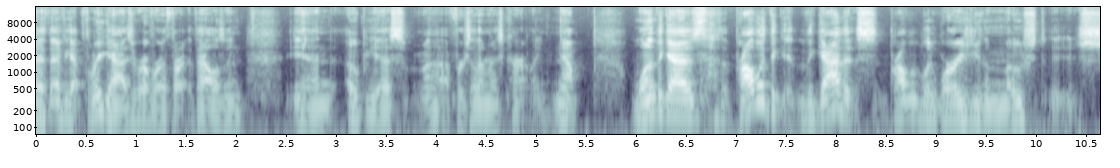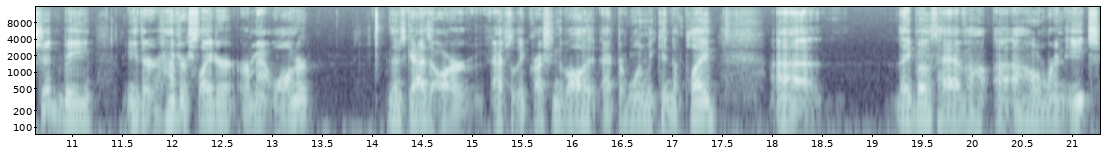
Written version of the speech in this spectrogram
th- they've got three guys who are over a th- thousand in OPS uh, for Southern Miss currently. Now, one of the guys, probably the the guy that's probably worries you the most, should be either Hunter Slater or Matt Wallner. Those guys are absolutely crushing the ball after one weekend of play. Uh, they both have a, a, home run each,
